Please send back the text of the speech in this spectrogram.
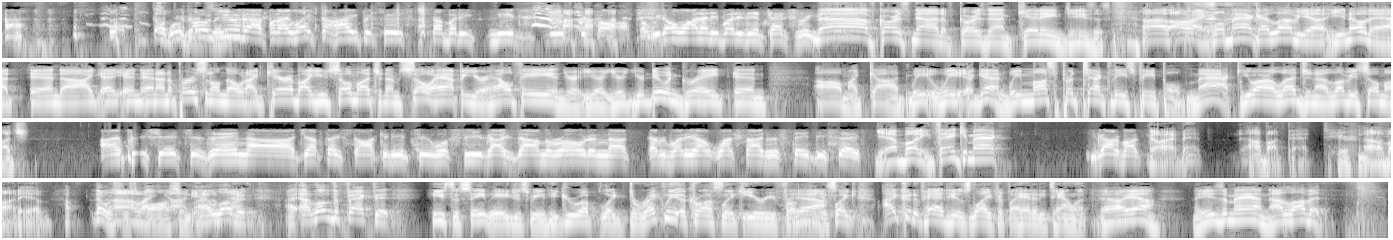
Don't Well, do that, don't Zane. do that, but I like the hype in case somebody needs needs to call. But we don't want anybody to intentionally. No, of course not. Of course not. I'm kidding. Jesus. Uh, all right. Well, Mac, I love you. You know that. And, uh, I, I- and and on a personal note, I care about you so much, and I'm so happy you're healthy and you're you're you're, you're doing great. And oh my God, we we again we must protect these people. Mac, you are a legend. I love you so much. I appreciate you, Zane. Uh, Jeff, thanks talking to you too. We'll see you guys down the road, and uh, everybody out west side of the state, be safe. Yeah, buddy. Thank you, Mac. You got it, bud. All right, man. How about that? Darren. How about him? That was Oh, just my God, awesome. he's I love best. it. I, I love the fact that he's the same age as me and he grew up like directly across Lake Erie from Yeah. me. It's like I could have had his life if I had any talent. Oh yeah, he's a man. I love it.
